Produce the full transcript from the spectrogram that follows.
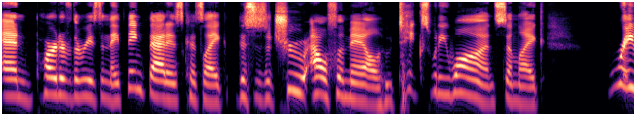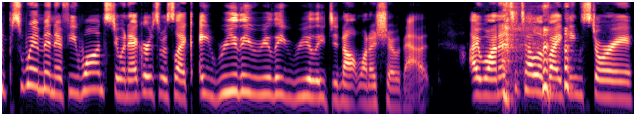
And part of the reason they think that is because, like, this is a true alpha male who takes what he wants and, like, rapes women if he wants to. And Eggers was like, I really, really, really did not want to show that. I wanted to tell a Viking story,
